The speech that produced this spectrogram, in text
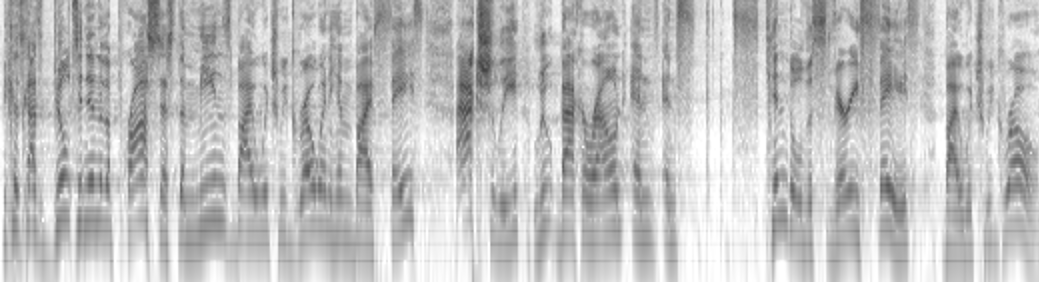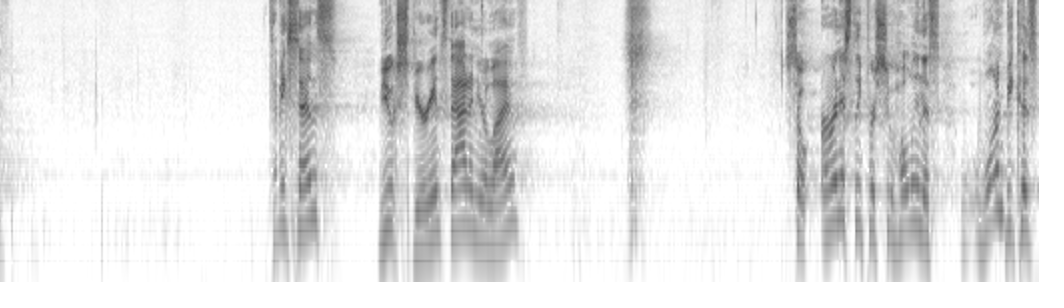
because God's built it into the process, the means by which we grow in Him by faith, actually loop back around and, and kindle this very faith by which we grow. Does that make sense? Have you experienced that in your life? So earnestly pursue holiness, one, because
